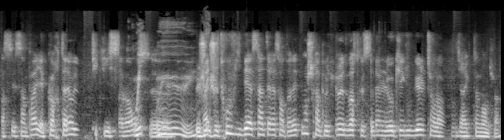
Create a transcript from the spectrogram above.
assez sympa. Il y a Cortana aussi qui s'avance. Oui, euh, oui, oui, oui. Je, Ouais. je trouve l'idée assez intéressante. Honnêtement, je serais un peu curieux de voir ce que ça donne le OK Google sur leur directement, tu vois.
